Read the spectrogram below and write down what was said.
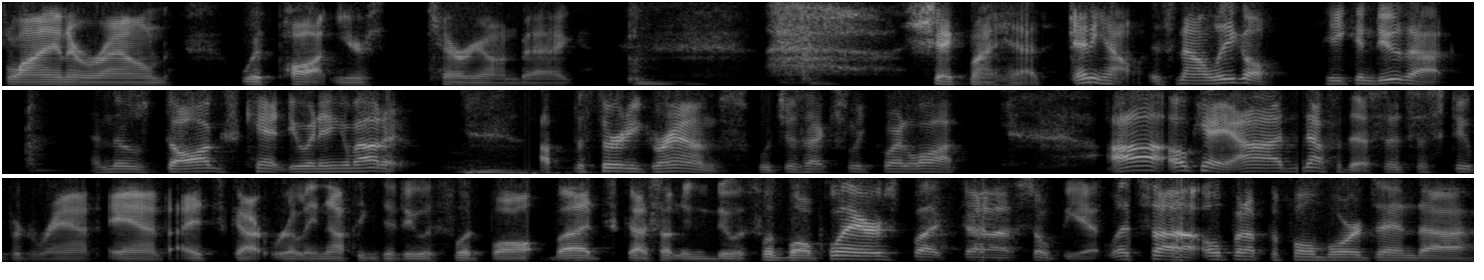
flying around with pot in your carry-on bag. Shake my head. Anyhow, it's now legal. He can do that. And those dogs can't do anything about it. Up to 30 grams, which is actually quite a lot. Uh, okay, uh, enough of this. It's a stupid rant, and it's got really nothing to do with football, but it's got something to do with football players, but uh, so be it. Let's uh, open up the phone boards and uh,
